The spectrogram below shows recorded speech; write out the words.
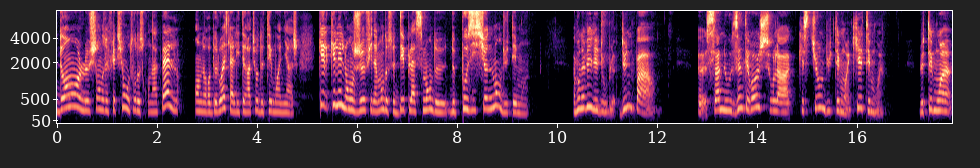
dans le champ de réflexion autour de ce qu'on appelle en Europe de l'Ouest la littérature de témoignage. Quel, est l'enjeu finalement de ce déplacement de, positionnement du témoin? À mon avis, il est double. D'une part, euh, ça nous interroge sur la question du témoin. Qui est témoin? Le témoin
